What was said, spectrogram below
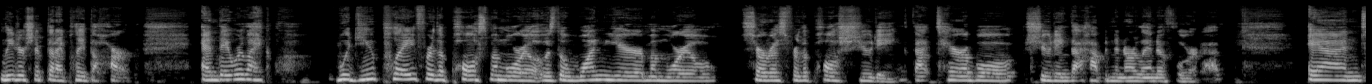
leadership that I played the harp. And they were like, Would you play for the Pulse Memorial? It was the one year memorial service for the Pulse shooting, that terrible shooting that happened in Orlando, Florida. And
